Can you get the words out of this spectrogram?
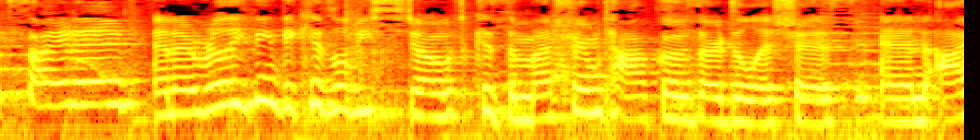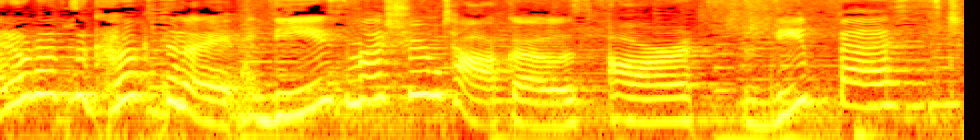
excited. And I really think the kids will be stoked because the mushroom tacos are delicious and I don't have to cook tonight. These mushroom tacos are the best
